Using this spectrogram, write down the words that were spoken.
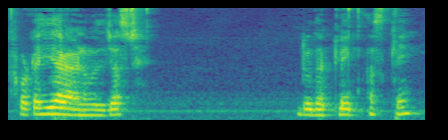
photo here and we'll just do the clip masking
